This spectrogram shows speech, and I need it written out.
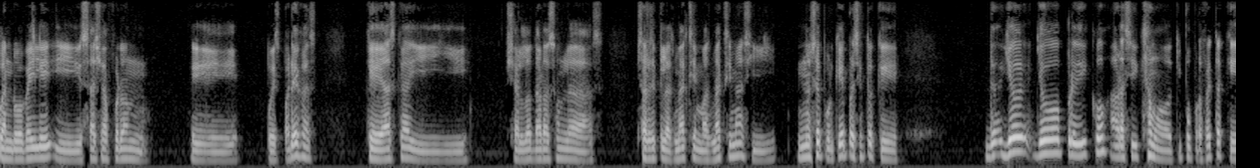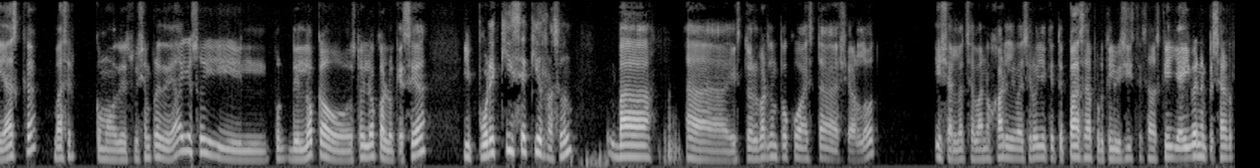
cuando Bailey y Sasha fueron eh, pues parejas, que Asuka y Charlotte ahora son las, pues que las máximas máximas y no sé por qué, pero siento que yo, yo predico, ahora sí como tipo profeta, que Asuka va a ser como de su siempre de, ah, yo soy de loca o estoy loca o lo que sea, y por X, X razón va a estorbarle un poco a esta Charlotte y Charlotte se va a enojar y le va a decir, oye, ¿qué te pasa? ¿Por qué lo hiciste? ¿Sabes qué? Y ahí van a empezar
